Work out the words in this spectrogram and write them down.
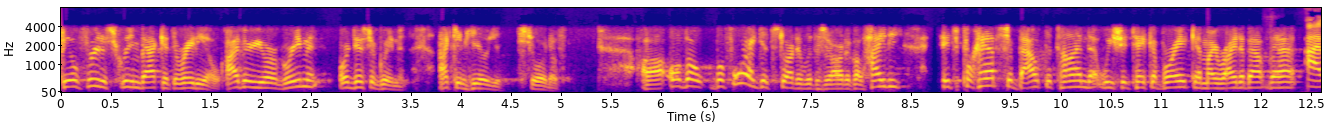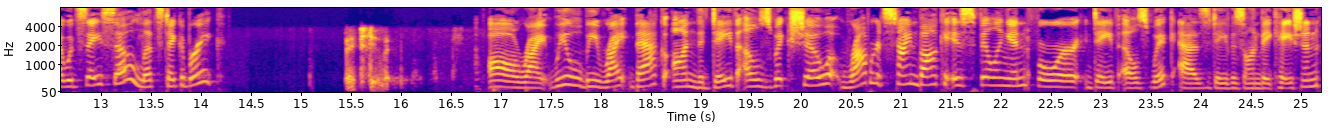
Feel free to scream back at the radio, either your agreement or disagreement. I can hear you, sort of. Uh, although, before I get started with this article, Heidi, it's perhaps about the time that we should take a break. Am I right about that? I would say so. Let's take a break. Let's do it. All right, we will be right back on the Dave Elswick Show. Robert Steinbuch is filling in for Dave Elswick as Dave is on vacation.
